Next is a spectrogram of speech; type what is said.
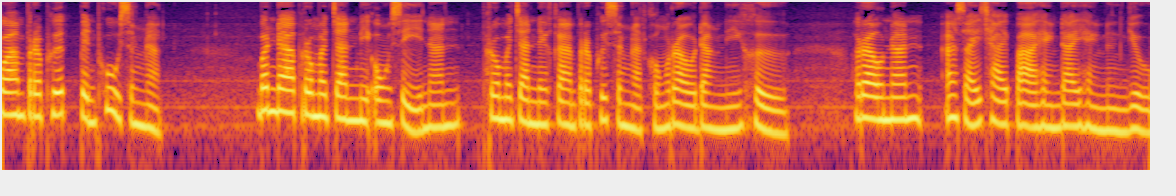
ความประพฤติเป็นผู้สงัด บรรดาพรหมจรรย์มีองค์สีนั้น พรหมจรรย์ในการประพฤติสงัดของเราดังนี้คือ เรานั้นอาศัยชายป่าแห่งใดแห่งหนึ่งอยู่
